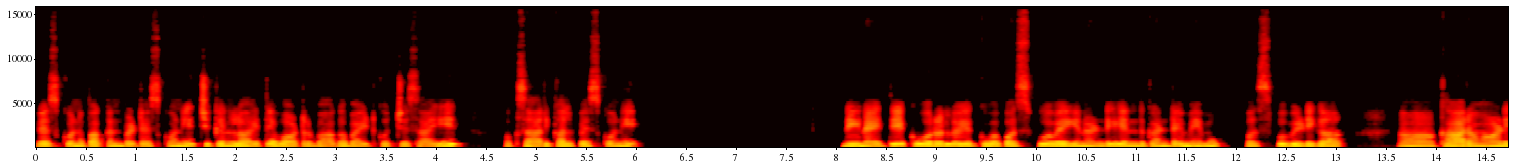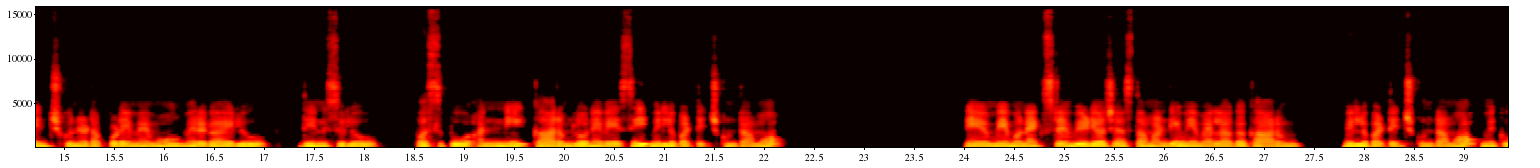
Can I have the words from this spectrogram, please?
వేసుకొని పక్కన పెట్టేసుకొని చికెన్లో అయితే వాటర్ బాగా బయటకు వచ్చేసాయి. ఒకసారి కలిపేసుకొని నేనైతే కూరల్లో ఎక్కువ పసుపు వేయనండి. ఎందుకంటే మేము పసుపు విడిగా కారం ఆడించుకునేటప్పుడే మేము మిరగాయలు దినుసులు పసుపు అన్నీ కారంలోనే వేసి మిల్లు పట్టించుకుంటాము. మేము నెక్స్ట్ టైం వీడియో చేస్తామండి. మేము ఎలాగ కారం మిల్లు పట్టించుకుంటామో మీకు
